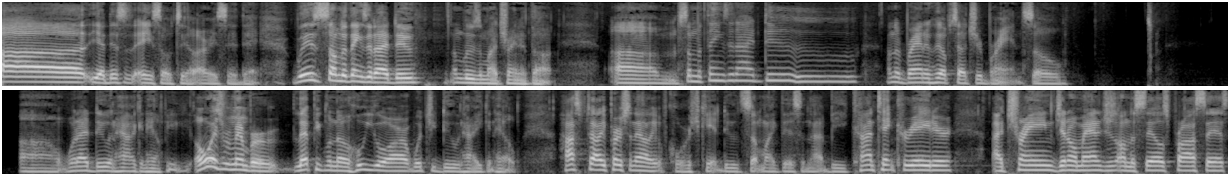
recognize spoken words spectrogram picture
Uh yeah, this is Ace Hotel. I already said that. Is some of the things that I do. I'm losing my train of thought. Um, some of the things that I do. I'm the brand who helps out your brand. So uh, what I do and how I can help you. Always remember, let people know who you are, what you do, and how you can help. Hospitality personality, of course, you can't do something like this and not be content creator. I train general managers on the sales process,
